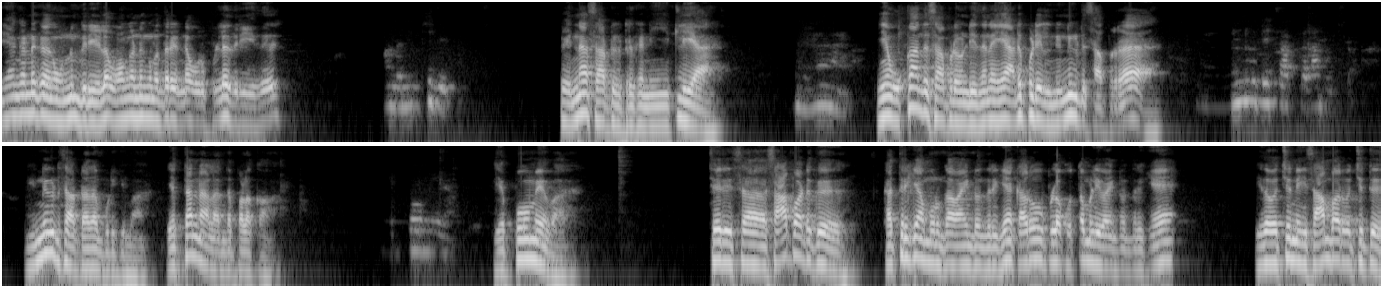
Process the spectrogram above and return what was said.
என் கண்ணுக்கு அங்கே ஒன்றும் தெரியல. உன் கண்ணுக்கு மாத்திரம் என்ன ஒரு பிள்ளை தெரியுது? இப்போ என்ன சாப்பிட்டுக்கிட்டு இருக்க நீ இட்லியா? ஏன் உட்காந்து சாப்பிட வேண்டியது தானே ஏன் அடுப்படியில் நின்றுக்கிட்டு சாப்பிட்ற? நின்றுக்கிட்டு சாப்பிட்டா தான் பிடிக்குமா? எத்தனை நாள் அந்த பழக்கம். எப்போவுமே வா சரி சா சாப்பாட்டுக்கு கத்திரிக்காய் முருங்காய் வாங்கிட்டு வந்திருக்கேன். கருவேப்பிலை கொத்தமல்லி வாங்கிட்டு வந்திருக்கேன். இதை வச்சு இன்னைக்கு சாம்பார் வச்சுட்டு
